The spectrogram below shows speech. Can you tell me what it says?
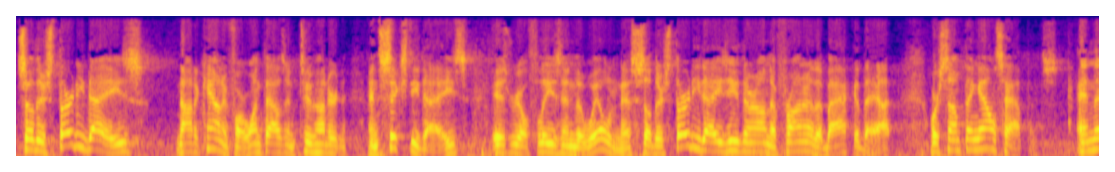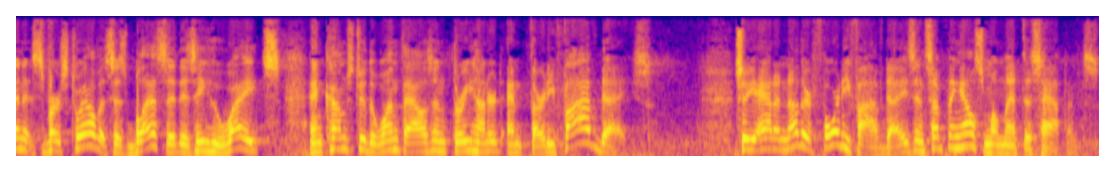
So there's 30 days not accounted for. 1,260 days, Israel flees into the wilderness. So there's 30 days either on the front or the back of that where something else happens. And then it's verse 12, it says, Blessed is he who waits and comes to the 1,335 days. So you add another 45 days and something else momentous happens.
